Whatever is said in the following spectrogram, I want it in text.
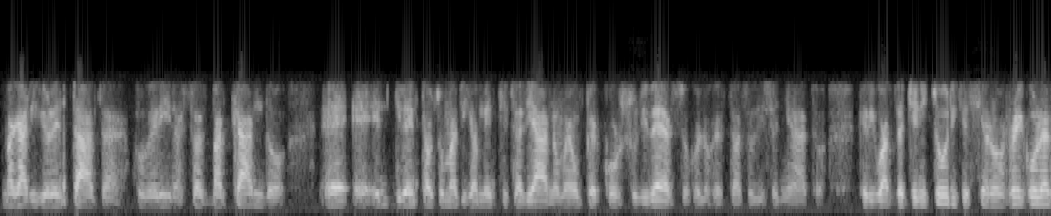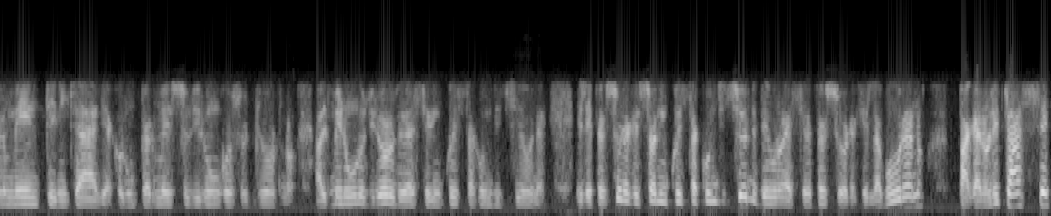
magari violentata, poverina, sta sbarcando è, è, diventa automaticamente italiano, ma è un percorso diverso quello che è stato disegnato, che riguarda genitori che siano regolarmente in Italia con un permesso di lungo soggiorno, almeno uno di loro deve essere in questa condizione e le persone che sono in questa condizione devono essere persone che lavorano, pagano le tasse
